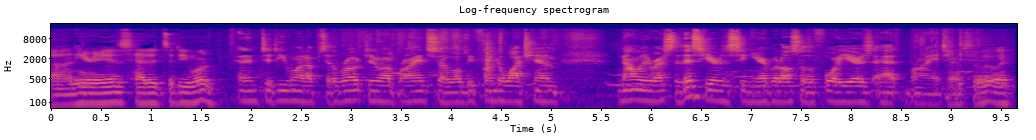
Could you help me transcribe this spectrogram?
Uh, and here he is headed to D1. Headed to D1 up to the road to uh, Bryant, so it'll be fun to watch him not only the rest of this year as a senior, but also the four years at Bryant. Absolutely.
